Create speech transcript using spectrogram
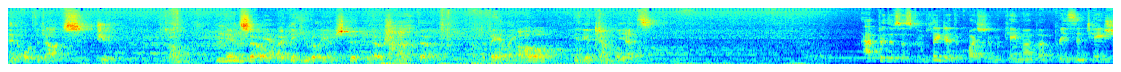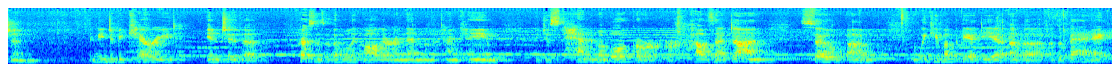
an Orthodox Jew. oh, And so I think he really understood the notion of the, of the veiling oh. in the temple. Yes. After this was completed, the question came up of presentation. It needed to be carried into the presence of the Holy Father, and then when the time came, you just hand him a book, or, or how is that done? So um, we came up with the idea of a, of a bag,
